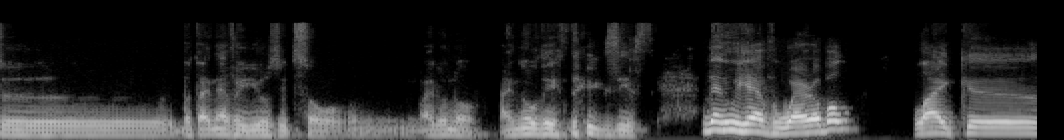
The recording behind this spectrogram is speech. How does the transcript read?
Uh, but I never use it, so I don't know. I know they, they exist. Then we have wearable, like uh,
